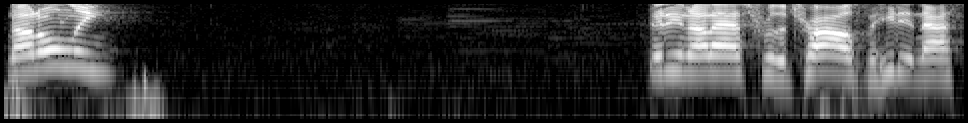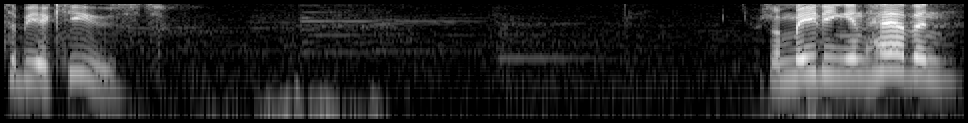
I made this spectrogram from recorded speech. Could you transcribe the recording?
Not only did he not ask for the trials, but he didn't ask to be accused. There's a meeting in heaven.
